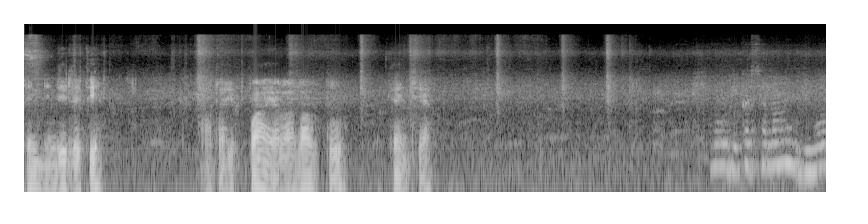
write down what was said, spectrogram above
त्यांनी दिले ती. आता हे पायाला लावतो त्यांच्या. हो?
